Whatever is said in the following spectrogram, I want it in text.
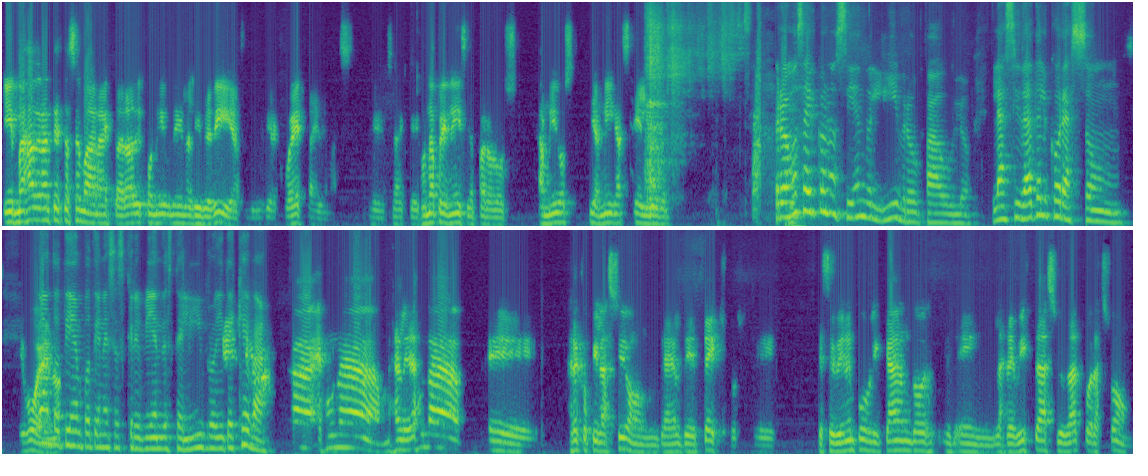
Y más adelante esta semana estará disponible en las librerías, librería Cuesta y demás. Eh, o sea que es una primicia para los amigos y amigas el libro. Pero vamos a ir conociendo el libro, Paulo. La ciudad del corazón. ¿Cuánto tiempo tienes escribiendo este libro y de qué va? Es una, en realidad es una eh, recopilación de, textos que se vienen publicando en la revista Ciudad Corazón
